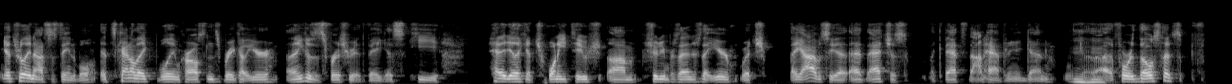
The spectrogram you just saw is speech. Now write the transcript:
it's really not sustainable. It's kind of like William Karlsson's breakout year. I think it was his first year at Vegas. He had like a 22 um, shooting percentage that year, which like obviously that, that's just like that's not happening again. Mm-hmm. Uh, for those types, of,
